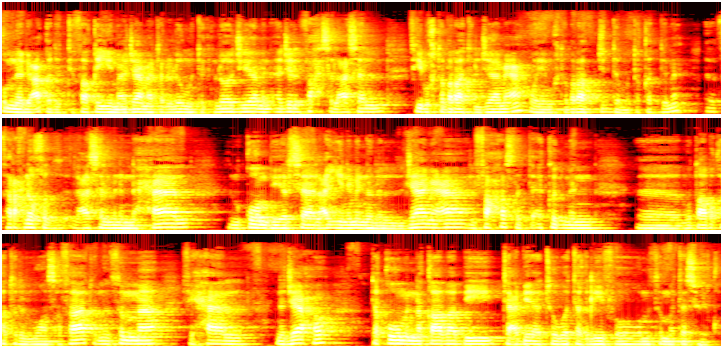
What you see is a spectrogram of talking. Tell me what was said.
قمنا بعقد اتفاقيه مع جامعة العلوم والتكنولوجيا من أجل فحص العسل في مختبرات الجامعة وهي مختبرات جدا متقدمة، فراح نأخذ العسل من النحال نقوم بإرسال عينة منه للجامعة الفحص للتأكد من آه، مطابقته للمواصفات ومن ثم في حال نجاحه تقوم النقابة بتعبئته وتغليفه ومن ثم تسويقه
